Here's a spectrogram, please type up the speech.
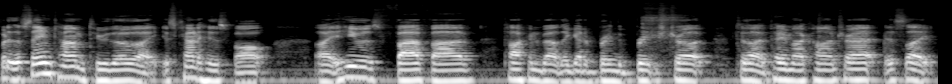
but at the same time too though, like it's kind of his fault. Like he was five five, talking about they got to bring the Brinks truck to like pay my contract. It's like,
